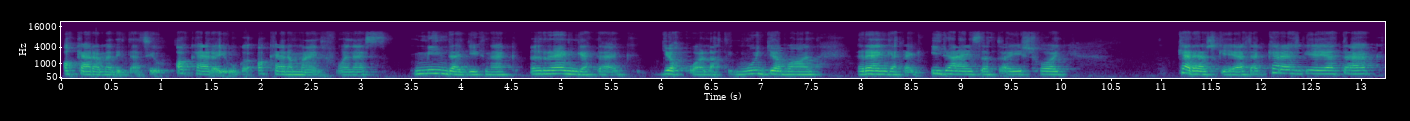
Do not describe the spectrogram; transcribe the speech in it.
akár a meditáció, akár a yoga, akár a mindfulness, mindegyiknek rengeteg gyakorlati módja van, rengeteg irányzata is, hogy keresgéljetek, keresgéljetek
